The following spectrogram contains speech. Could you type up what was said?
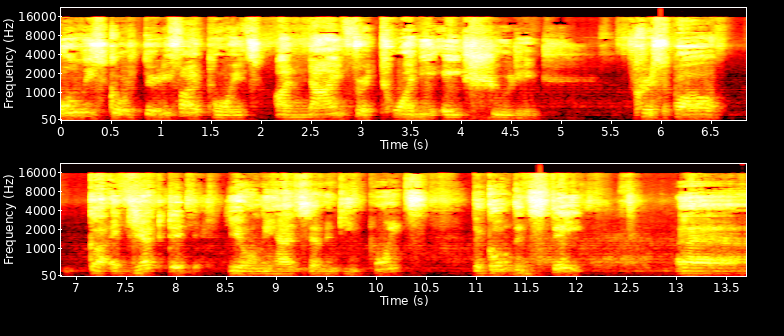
only scored 35 points on 9 for 28 shooting. Chris Paul got ejected. He only had 17 points. The Golden State, uh,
